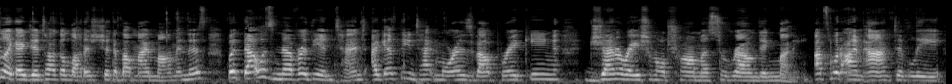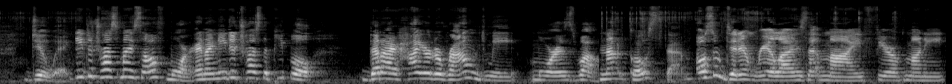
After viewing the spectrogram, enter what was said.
Like I did talk a lot of shit about my mom in this, but that was never the intent. I guess the intent more is about breaking generational trauma surrounding money. That's what I'm actively doing. I need to trust myself more, and I need to trust the people that I hired around me more as well, not ghost them. Also didn't realize that my fear of money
